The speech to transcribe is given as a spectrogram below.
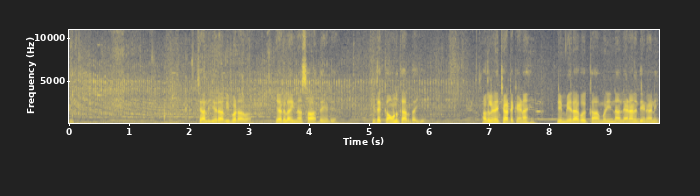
ਠੀਕ। ਚੱਲ ਯਾਰ ਆ ਵੀ ਬੜਾ ਵਾ ਕਿ ਅਗਲਾ ਇੰਨਾ ਸਾਥ ਦੇਣ ਡਿਆ। ਇਹ ਤੇ ਕੌਣ ਕਰਦਾ ਹੀ ਹੈ ਅਗਲੇ ਨੇ ਝਟ ਕਹਿਣਾ ਸੀ ਵੀ ਮੇਰਾ ਕੋਈ ਕੰਮ ਨਹੀਂ ਨਾ ਲੈਣਾ ਨਹੀਂ ਦੇਣਾ ਨਹੀਂ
